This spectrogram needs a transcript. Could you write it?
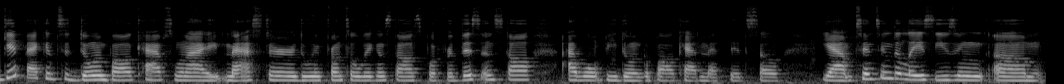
get back into doing ball caps when I master doing frontal wig installs. But for this install, I won't be doing a ball cap method. So yeah, I'm tinting the lace using um,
